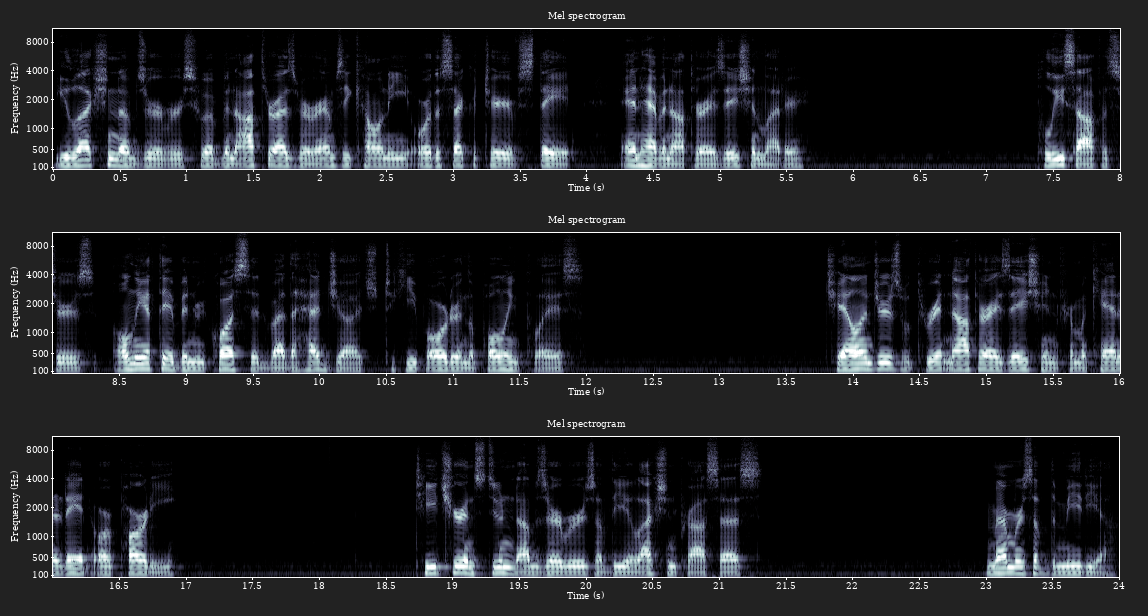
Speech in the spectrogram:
election observers who have been authorized by Ramsey County or the Secretary of State and have an authorization letter, police officers only if they have been requested by the head judge to keep order in the polling place, challengers with written authorization from a candidate or party, teacher and student observers of the election process, members of the media.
